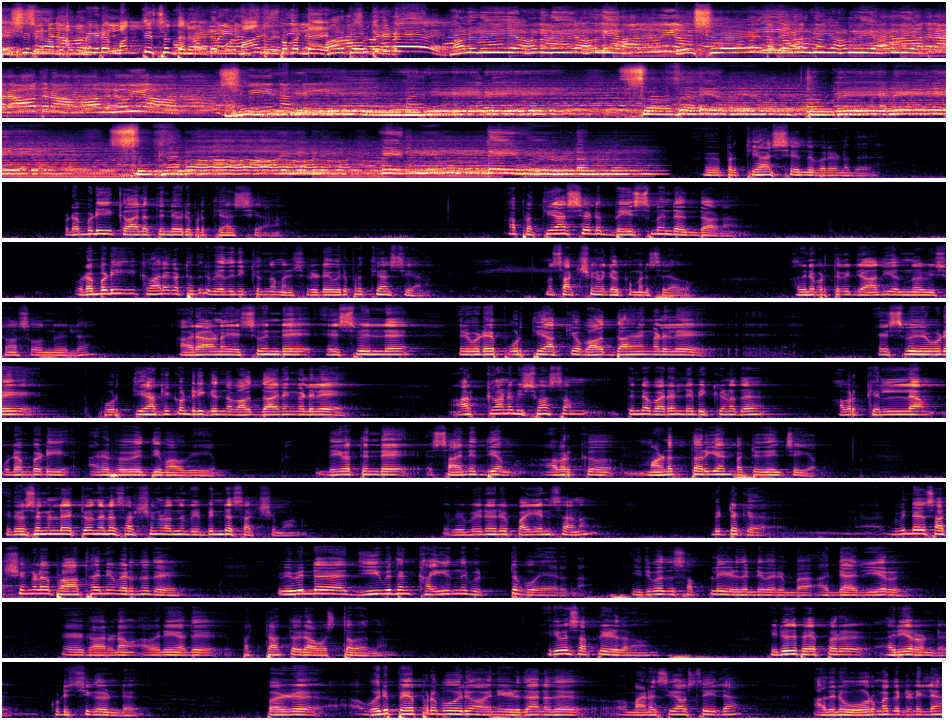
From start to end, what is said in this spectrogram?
യേശുവിന്റെ നാമത്തിൽ അമ്മയുടെ മധ്യസ്ഥത്തിൽ മാറിപ്പോകട്ടെ. Hallelujah, hallelujah, hallelujah. യേശുവേ ഹല്ലേലൂയ, ഹല്ലേലൂയ. ആരാധന. ഹാലലൂയ സദയം സുഖമായും എന്റെ ഉള്ളം പ്രത്യാശ എന്ന് പറയണത് ഉടമ്പടി കാലത്തിന്റെ ഒരു പ്രത്യാശയാണ്. ആ പ്രത്യാശയുടെ ബേസ്മെന്റ് എന്താണ്? ഉടമ്പടി ഈ കാലഘട്ടത്തിൽ വേദനിക്കുന്ന മനുഷ്യരുടെ ഒരു പ്രത്യാശയാണ്. നമ്മൾ സാക്ഷ്യങ്ങൾ കേൾക്കും മനസ്സിലാകും. അതിന് പ്രത്യേക എന്ന വിശ്വാസമൊന്നുമില്ല. ആരാണ് യേശുവിന്റെ യേശുവിലെ ഇവിടെ പൂർത്തിയാക്കിയ വാഗ്ദാനങ്ങളിലെ യേശുവിലൂടെ പൂർത്തിയാക്കിക്കൊണ്ടിരിക്കുന്ന വാഗ്ദാനങ്ങളിലെ ആർക്കാണ് വിശ്വാസത്തിന്റെ വരം ലഭിക്കുന്നത് അവർക്കെല്ലാം ഉടമ്പടി അനുഭവേദ്യമാവുകയും ദൈവത്തിന്റെ സാന്നിധ്യം അവർക്ക് മണുത്തറിയാൻ പറ്റുകയും ചെയ്യാം. ഈ ദിവസങ്ങളിലെ ഏറ്റവും നല്ല സാക്ഷ്യങ്ങളൊന്ന് വിപിന്റെ സാക്ഷ്യമാണ്. വിപിനൊരു പയ്യൻസാണ്. ബിടെക് വിപിന്റെ സാക്ഷ്യങ്ങൾ പ്രാധാന്യം വരുന്നത് വിപിന്റെ ജീവിതം കയ്യിൽ നിന്ന് വിട്ടുപോയായിരുന്നു ഇരുപത് സപ്ലി എഴുതേണ്ടി വരുമ്പോൾ അതിന്റെ അരിയർ കാരണം അവന് അത് പറ്റാത്ത ഒരവസ്ഥ വന്നു. ഇരുപത് സപ്ലി എഴുതണം. ഇരുപത് പേപ്പർ അരിയറുണ്ട് കുടിശ്ശികയുണ്ട്. അപ്പോൾ ഒരു പേപ്പർ പോലും അവന് എഴുതാനത് മാനസികാവസ്ഥയില്ല അതിന് ഓർമ്മ കിട്ടണില്ല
